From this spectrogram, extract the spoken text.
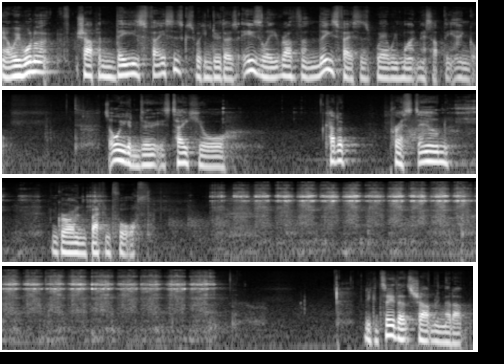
Now we want to sharpen these faces because we can do those easily rather than these faces where we might mess up the angle. So all you're going to do is take your cutter, press down and grind back and forth. You can see that's sharpening that up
